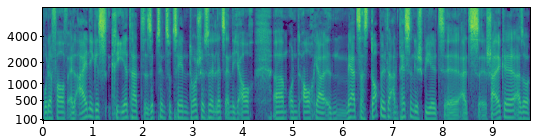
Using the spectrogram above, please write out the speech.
wo der VfL einiges kreiert hat. 17 zu 10 Torschüsse letztendlich auch ähm, und auch ja mehr als das Doppelte an Pässen gespielt äh, als Schalke. Also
